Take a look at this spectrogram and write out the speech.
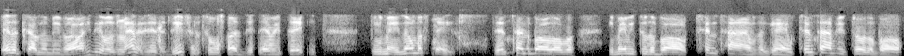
It'll come to me, but all he did was manage it. The defense was did everything. He made no mistakes. Didn't turn the ball over. He maybe threw the ball ten times a game. Ten times you throw the ball.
